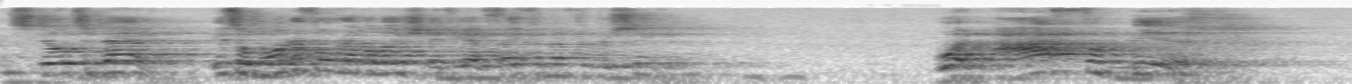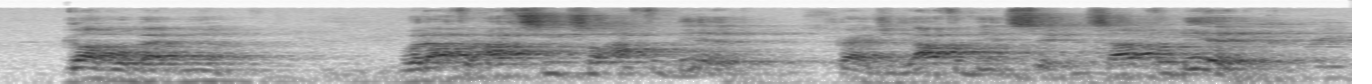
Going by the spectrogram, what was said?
And still today. It's a wonderful revelation if you have faith enough to receive it. What I forbid, God will back me up. What I, I've seen, so I forbid tragedy. I forbid sickness. I forbid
